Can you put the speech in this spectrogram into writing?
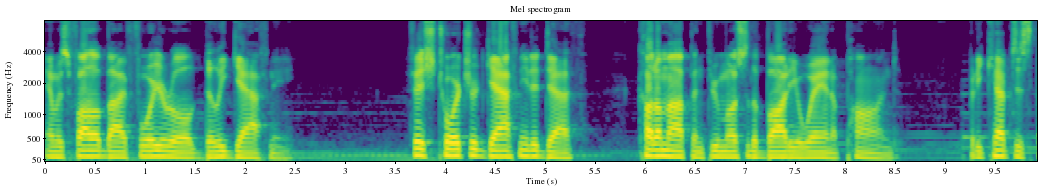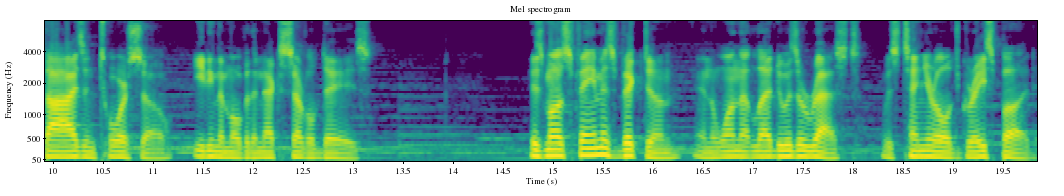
and was followed by four year old Billy Gaffney. Fish tortured Gaffney to death, cut him up, and threw most of the body away in a pond, but he kept his thighs and torso, eating them over the next several days. His most famous victim, and the one that led to his arrest, was 10 year old Grace Budd.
